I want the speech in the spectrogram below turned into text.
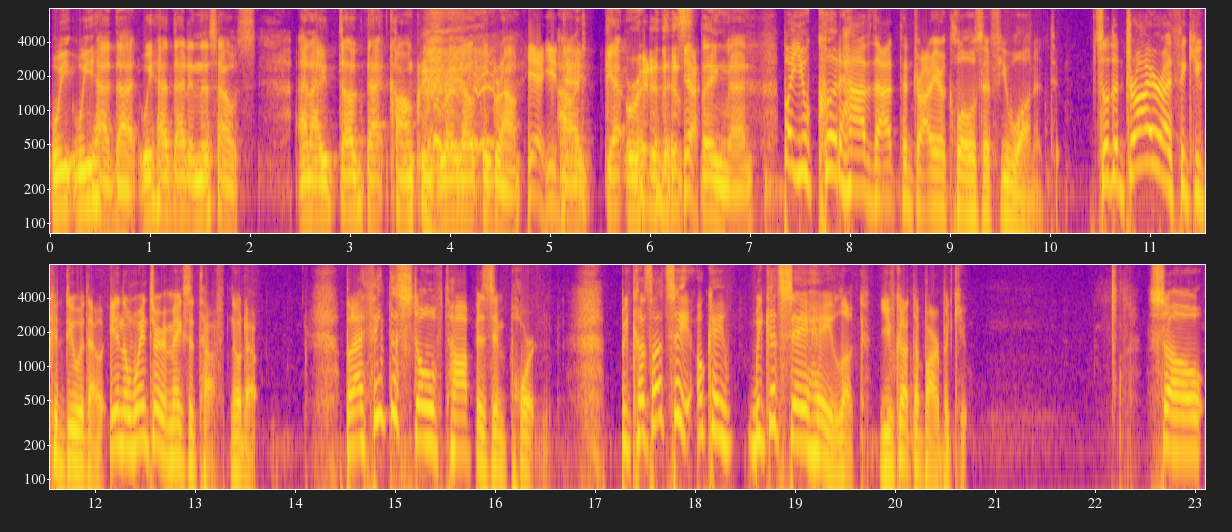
We we had that. We had that in this house, and I dug that concrete right out the ground. Yeah, you did. like, get rid of this Yeah. thing, man. But you could have that to dry your clothes if you wanted to. So the dryer, I think you could do without. In the winter, it makes it tough, no doubt. But I think the stove top is important because let's say, okay, we could say, hey, look, you've got the barbecue. So,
